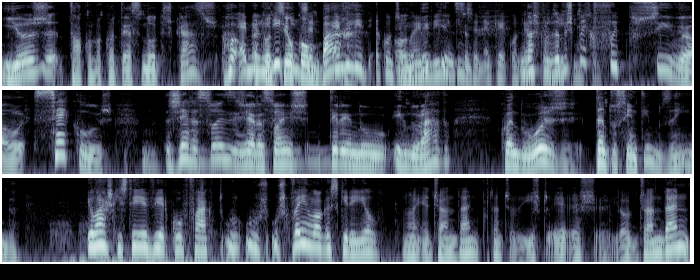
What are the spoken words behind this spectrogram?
e hoje, tal como acontece noutros casos, oh, aconteceu Dickinson. com Bach, Emily, aconteceu com Emily Dickinson. Dickinson. É Nós perguntamos como é que foi possível séculos, gerações e gerações terem-no ignorado quando hoje tanto sentimos ainda. Eu acho que isso tem a ver com o facto, os, os que vêm logo a seguir a ele, não é? A John Donne, portanto, isto, John Donne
